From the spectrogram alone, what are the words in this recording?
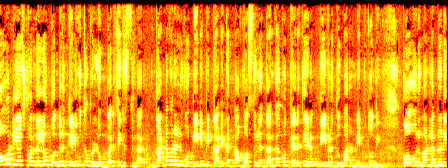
కోవూరు నియోజకవర్గంలో కొందరు తెలుగు తమ్ముళ్ళు బరితెగిస్తున్నారు గండవరంలో ఓ టీడీపీ కార్యకర్త వస్తువుల దందాకు తెరతీయడం తీవ్ర దుమారం రేపుతోంది. కోవూరు మండలంలోని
